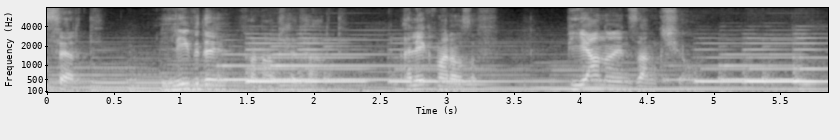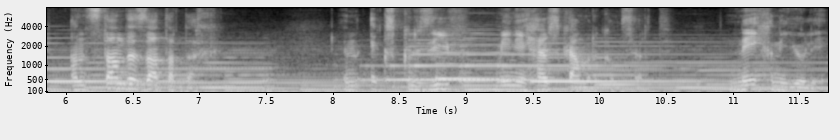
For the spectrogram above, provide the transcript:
Concert Liefde vanuit het hart. Alek Marozov. Piano en zangshow. Aanstaande zaterdag. Een exclusief mini-huiskamerconcert. 9 juli.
